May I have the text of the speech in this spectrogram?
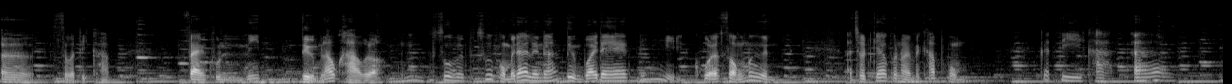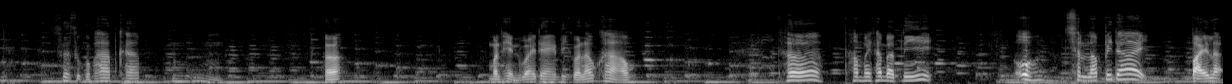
เออ สวัสดีครับ แฟนคุณนี่ดื่มเหล้าขาวเหรออสู้สู้ผมไม่ได้เลยนะ ดื่มไวน์แดงนี่ขวดละสองหมื่นอชนแก้วกันหน่อยไหมครับผม ก็ดีค่ะอ่าเพื่อสุขภาพครับอืมฮะมันเห็นไวน์แดงดีกว่าเหล้าขาว เธอทำไมทำแบบนี้ โอ้ฉันรับไม่ได้ ไปละ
